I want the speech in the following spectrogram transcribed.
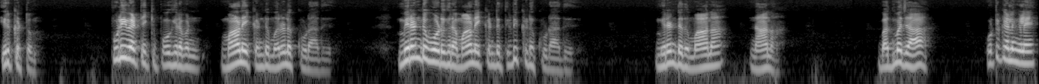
இருக்கட்டும். புலி வேட்டைக்கு போகிறவன் மானை கண்டு மருளக்கூடாது. மிரண்டு ஓடுகிற மானை கண்டு திடுக்கிடக்கூடாது. மிரண்டது மானா நானா? பத்மஜா ஒட்டு கேளுங்களே.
